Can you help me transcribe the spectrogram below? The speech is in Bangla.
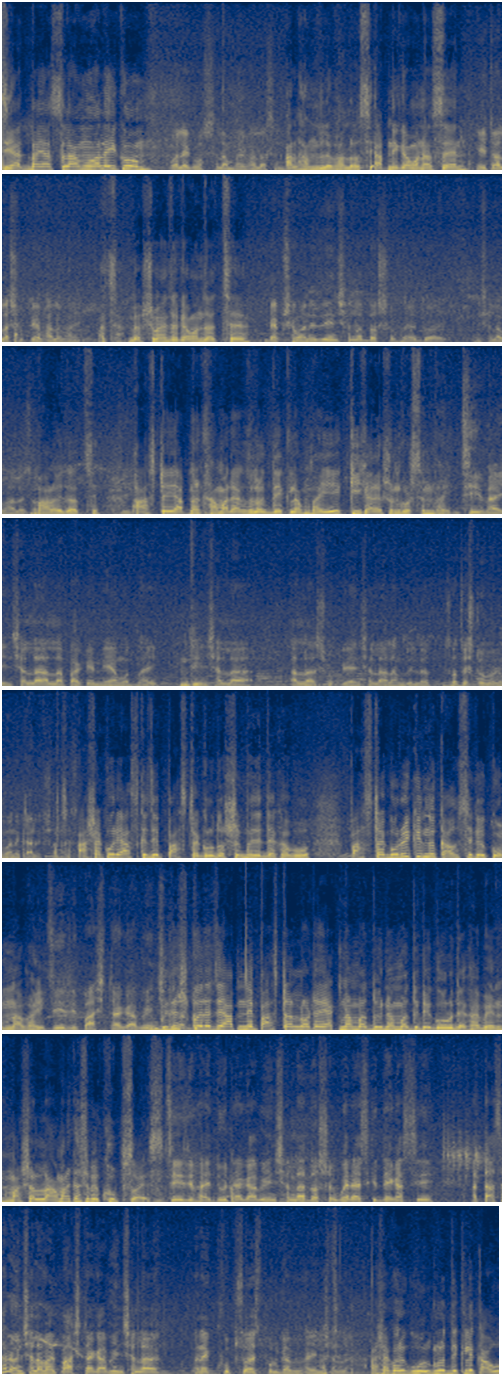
জিয়াদ ভাই আসসালামু আলাইকুম। ওয়ালাইকুম আসসালাম ভাই ভালো আছেন? আলহামদুলিল্লাহ ভালো আছি। আপনি কেমন আছেন? এই তো আল্লাহ শুক্রিয়া ভালো ভাই। আচ্ছা ব্যবসা বাণিজ্য কেমন যাচ্ছে? ব্যবসা বাণিজ্য ইনশাল্লাহ দর্শক ভাই দোয়ায় ইনশাল্লাহ ভালো। ভালোই যাচ্ছে। ফার্স্টে আপনার খামারে এক ঝলক দেখলাম ভাই এ কি কালেকশন করছেন ভাই? জি ভাই ইনশাল্লাহ আল্লাহ পাকের নিয়ামত ভাই। জি। ইনশাল্লাহ আল্লাহ শুক্রিয়া ইনশাল্লাহ আলহামদুলিল্লাহ যথেষ্ট পরিমাণে কালেকশন আছে। আশা করি আজকে যে পাঁচটা গরু দর্শক ভাইদের দেখাবো পাঁচটা গরুই কিন্তু কাউ থেকে কম না ভাই। জি জি পাঁচটা গাবে বিশেষ করে যে আপনি পাঁচটার লটে এক নাম্বার দুই নাম্বার দুইটা গরু দেখাবেন মাশাল্লাহ আমার কাছে খুব চয়েস জি জি ভাই দুইটা গাবে ইনশাল্লাহ দর্শক ভাইরা আজকে দেখাচ্ছি। আর তাছাড়া ইনশাল্লাহ ভাই পাঁচটা গাবে ইনশাল্লাহ মানে খুব চয়েসফুল গাবি ভাই ইনশাল্লাহ। আশা করি গরুগুলো দেখলে কাউ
